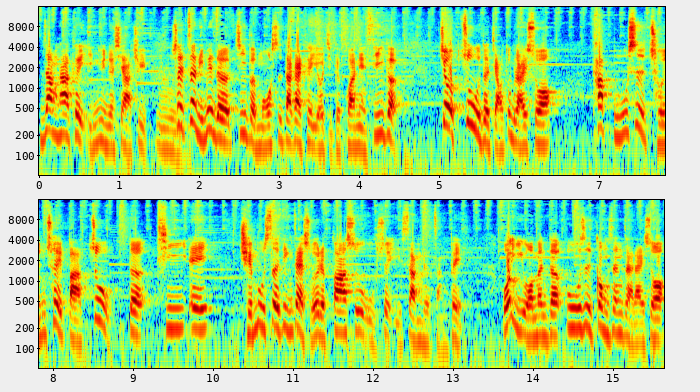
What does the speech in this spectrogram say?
让它可以营运的下去。所以这里面的基本模式大概可以有几个观念。第一个，就住的角度来说，它不是纯粹把住的 TA 全部设定在所谓的八十五岁以上的长辈。我以我们的乌日共生仔来说，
